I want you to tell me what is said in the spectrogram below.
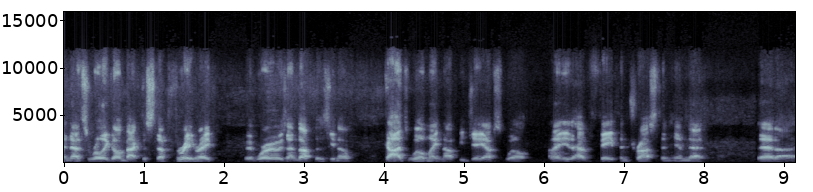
and that's really going back to step three, right? Where I always end up is, you know, God's will might not be JF's will. And I need to have faith and trust in him that that uh,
